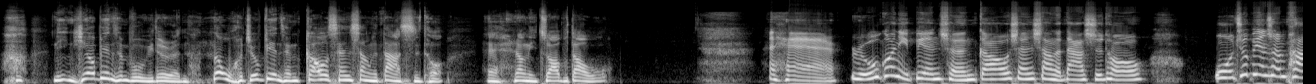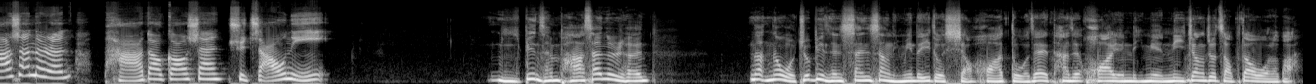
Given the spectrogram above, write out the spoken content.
啊，你你要变成捕鱼的人，那我就变成高山上的大石头，哎，让你抓不到我。嘿嘿，如果你变成高山上的大石头，我就变成爬山的人，爬到高山去找你。你变成爬山的人。那那我就变成山上里面的一朵小花，躲在它的花园里面，你这样就找不到我了吧？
